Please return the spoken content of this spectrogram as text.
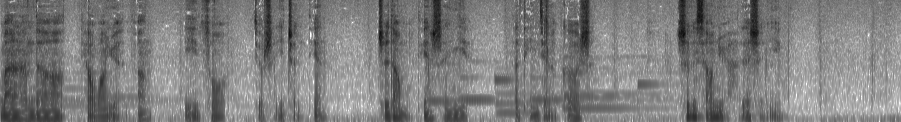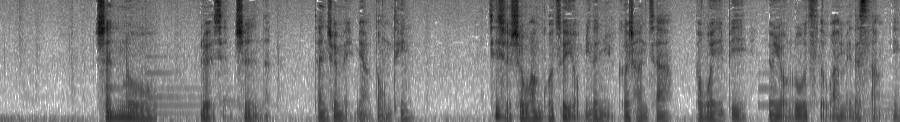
茫然地眺望远方，一坐就是一整天。直到某天深夜，他听见了歌声，是个小女孩的声音，声路略显稚嫩，但却美妙动听。即使是王国最有名的女歌唱家，都未必拥有如此完美的嗓音。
